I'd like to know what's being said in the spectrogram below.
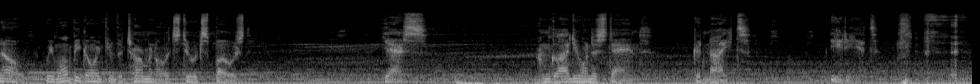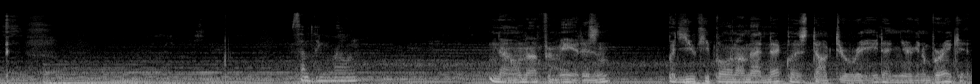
No, we won't be going through the terminal. It's too exposed. Yes. I'm glad you understand. Good night, idiot. Something wrong? No, not for me, it isn't. But you keep pulling on that necklace, Dr. Reed, and you're gonna break it.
